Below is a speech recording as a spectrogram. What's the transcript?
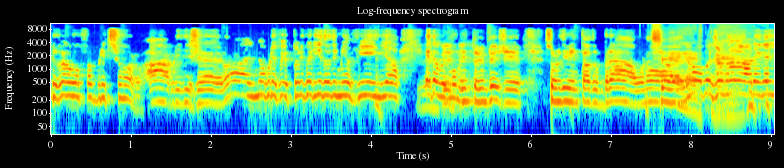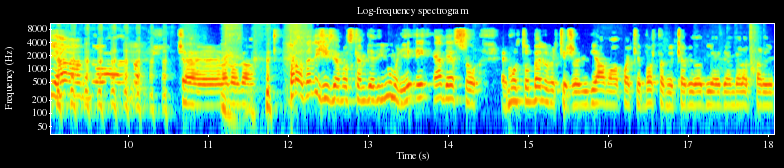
Io sono con Fabrizio Moro. Apri di cielo, ah, il mio pre- preferito di mia figlia. E da quel momento invece sono diventato bravo, no? Certo. No, puoi suonare, Gagliardo. cioè, la cosa... Però da lì ci siamo scambiati i numeri e, e adesso è molto bello perché ci aiutiamo. A qualche volta mi è capitato di andare a fare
